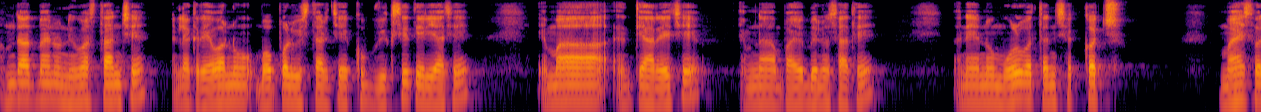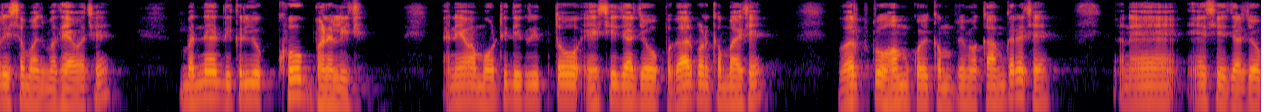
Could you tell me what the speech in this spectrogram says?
અમદાવાદમાં એનું નિવાસસ્થાન છે. એટલે કે રહેવાનું બોપલ વિસ્તાર છે. ખૂબ વિકસિત એરિયા છે. એમાં ત્યાં રહે છે એમના ભાઈ બહેનો સાથે. અને એનું મૂળ વતન છે કચ્છ. મહેશ્વરી સમાજમાંથી આવે છે. બંને દીકરીઓ ખૂબ ભણેલી છે. અને એમાં મોટી દીકરી તો એંસી હજાર જેવો પગાર પણ કમાય છે. વર્ક ટુ હોમ કોઈ કંપનીમાં કામ કરે છે અને એંસી હજાર જેવો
